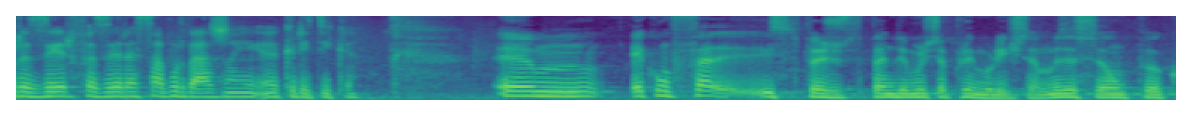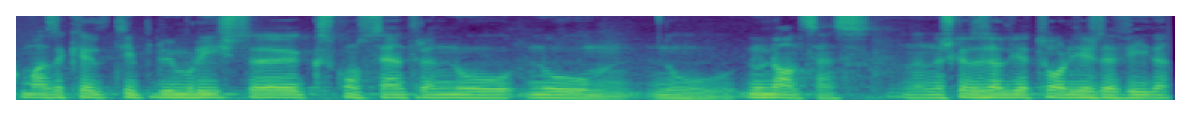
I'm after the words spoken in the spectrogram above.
prazer fazer essa abordagem crítica? Um, eu confesso, isso depois depende do humorista para humorista, mas eu sou um pouco mais aquele tipo de humorista que se concentra no, no, no, no nonsense, nas coisas aleatórias da vida.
